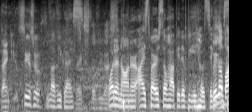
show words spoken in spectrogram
Thank you. See you soon. Love you guys. Thanks. Love you guys. What an honor. iSpire is so happy to be hosting Big this. up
